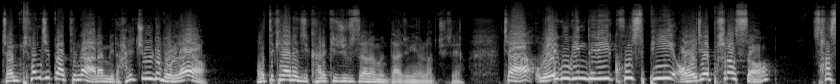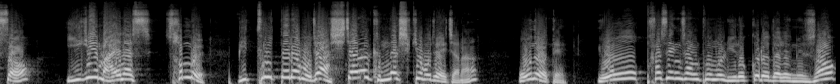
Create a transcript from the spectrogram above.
전 편집 같은 거 안 합니다 할 줄도 몰라요 어떻게 하는지 가르쳐 줄 사람은 나중에 연락 주세요 자 외국인들이 코스피 어제 팔았어 샀어 이게 마이너스 선물 밑으로 때려보자 시장을 급락시켜보자 했잖아 오늘 어때 요 파생 상품을 위로 끌어다니면서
